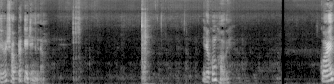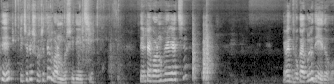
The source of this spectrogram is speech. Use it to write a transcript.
এভাবে সবটা কেটে নিলাম। এরকম হবে। কড়াইতে কিছুটা সরষে তেল গরম বসিয়ে দিয়েছি। তেলটা গরম হয়ে গেছে। এবার ধোকাগুলো দিয়ে দেবো।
